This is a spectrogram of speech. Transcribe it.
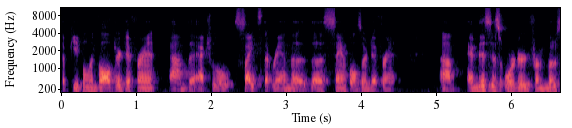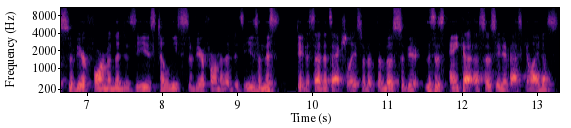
The people involved are different. Um, the actual sites that ran the, the samples are different. Um, and this is ordered from most severe form of the disease to least severe form of the disease. And this data set is actually sort of the most severe, this is ANCA associated vasculitis.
